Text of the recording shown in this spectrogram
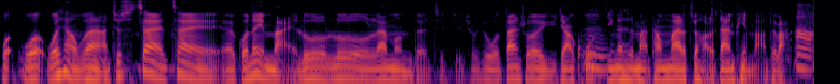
我我我想问啊，就是在在呃国内买 Lulu Lululemon 的这这，就是我单说瑜伽裤，应该是卖他们卖的最好的单品吧，对吧？嗯。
